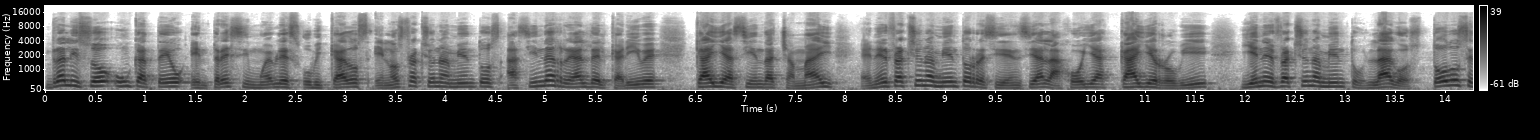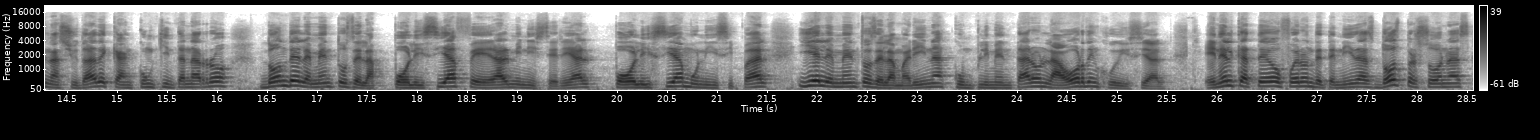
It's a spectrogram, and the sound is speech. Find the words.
realizó un cateo en tres inmuebles ubicados en los fraccionamientos Hacienda Real del Caribe, calle Hacienda Chamay, en el fraccionamiento residencial La Joya, calle Robí y en el fraccionamiento Lagos, todos en la ciudad de Cancún, Quintana Roo, donde elementos de la Policía Federal Ministerial Policía Municipal y elementos de la Marina cumplimentaron la orden judicial. En el cateo fueron detenidas dos personas,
